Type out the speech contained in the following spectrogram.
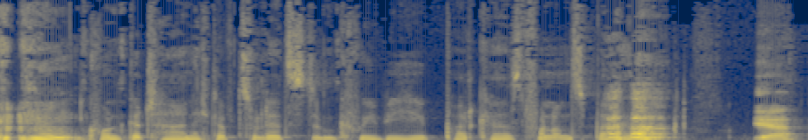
kundgetan. Ich glaube zuletzt im Queeby-Podcast von uns beiden. Ja.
